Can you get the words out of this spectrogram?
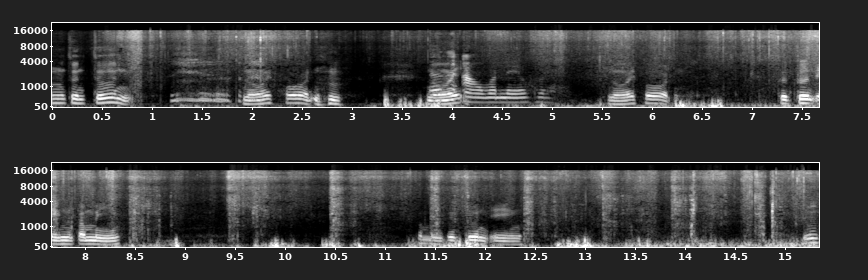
อตื่นตื่นๆน้อยโพดนั่น้นอยเอามันแล้วเลยน้อยโพดตื่นตื่นๆเองปลาหมีปลาหมีตื่นตื่นๆเองอืม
